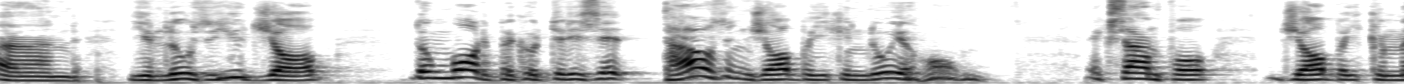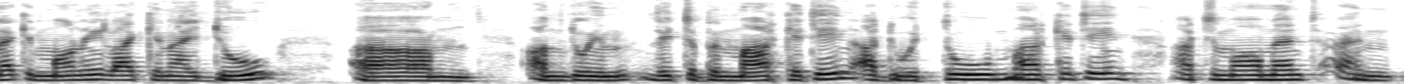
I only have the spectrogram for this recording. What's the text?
and you lose your job, don't worry because there is a thousand jobs you can do at home. Example, job you can make money like and I do. Um, I'm doing little bit marketing. I do two marketing at the moment, and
